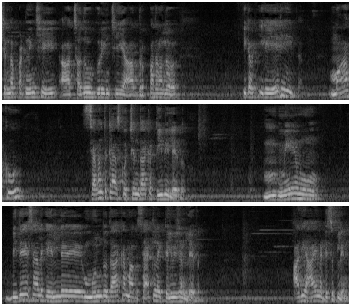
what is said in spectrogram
చిన్నప్పటి నుంచి ఆ చదువు గురించి ఆ దృక్పథంలో ఇక ఇక ఏది మాకు సెవెంత్ క్లాస్కి వచ్చిన దాకా టీవీ లేదు. మేము విదేశాలకు వెళ్ళే ముందు దాకా మాకు శాటిలైట్ టెలివిజన్ లేదు. అది ఆయన డిసిప్లిన్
